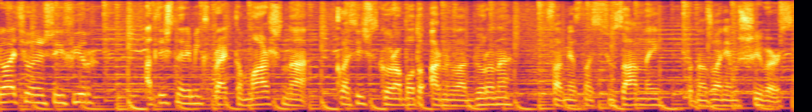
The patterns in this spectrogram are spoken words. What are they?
Открывает сегодняшний эфир отличный ремикс проекта «Марш» на классическую работу Армин Ван Бюрена совместно с Сюзанной под названием «Shivers».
